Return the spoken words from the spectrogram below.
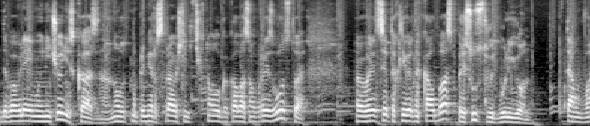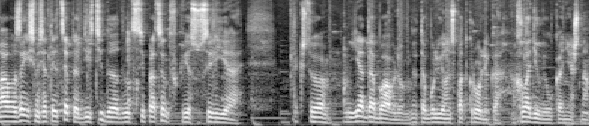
добавляемую ничего не сказано, но вот, например, в справочнике технолога колбасного производства в рецептах ливерных колбас присутствует бульон. Там в зависимости от рецепта от 10 до 20% к весу сырья. Так что я добавлю. Это бульон из-под кролика. Охладил его, конечно.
